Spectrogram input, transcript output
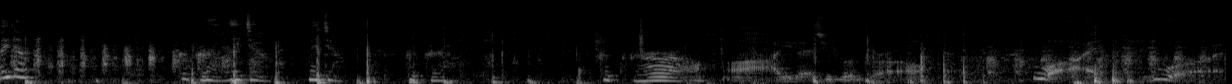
Lay down. Good girl. Lay down. Lay down. Good girl. Good girl. Aw, yes, you good girl. What? What?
